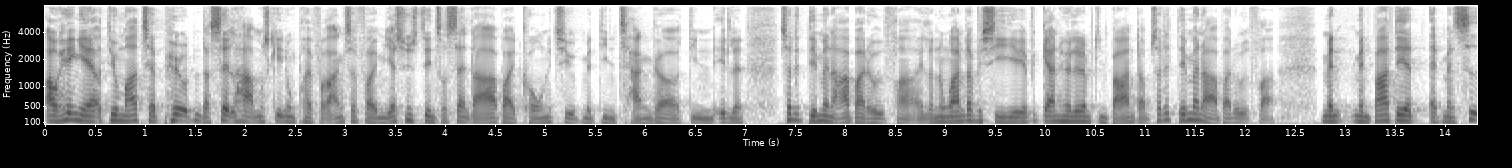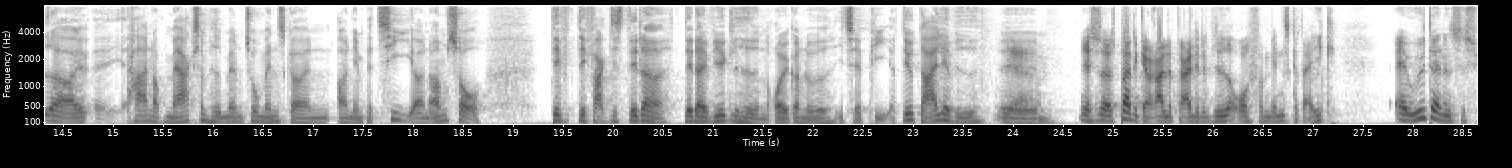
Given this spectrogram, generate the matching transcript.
afhængig af, og det er jo meget terapeuten, der selv har måske nogle præferencer for, jamen jeg synes det er interessant at arbejde kognitivt med dine tanker og dine et eller andet, så er det det, man arbejder ud fra. Eller nogle andre vil sige, jeg vil gerne høre lidt om din barndom, så er det det, man arbejder ud fra. Men, men bare det, at, at man sidder og øh, har en opmærksomhed mellem to mennesker, og en, og en empati og en omsorg, det, det er faktisk det der, det, der i virkeligheden rykker noget i terapi. Og det er jo dejligt at vide. Ja. Øh, Jeg synes også bare, det generelt er dejligt at vide over for mennesker, der ikke er uddannet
